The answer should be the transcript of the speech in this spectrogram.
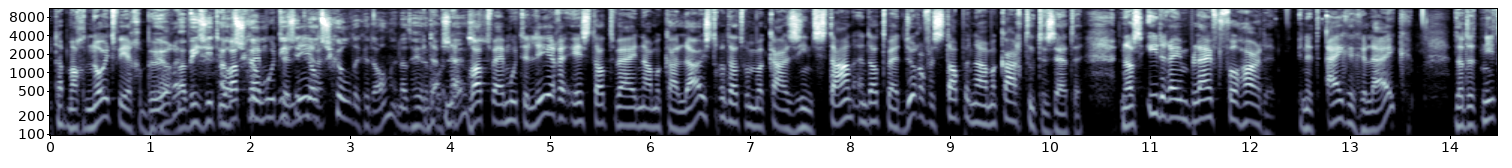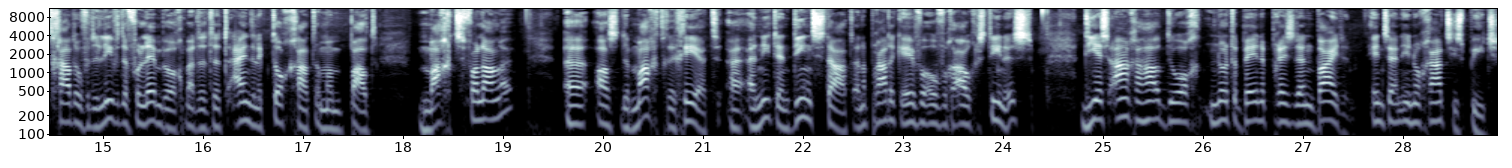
Dat mag nooit weer gebeuren. Ja, maar wie ziet u als, schuld, wie ziet u als schuldige dan in dat hele proces? Da, wat wij moeten leren is dat wij naar elkaar luisteren. Dat we elkaar zien staan. En dat wij durven stappen naar elkaar toe te zetten. En als iedereen blijft volharden in het eigen gelijk. Dat het niet gaat over de liefde voor Limburg. Maar dat het uiteindelijk toch gaat om een bepaald machtsverlangen. Uh, als de macht regeert uh, en niet in dienst staat... en dan praat ik even over Augustinus... die is aangehaald door notabene president Biden... in zijn inauguratiespeech.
